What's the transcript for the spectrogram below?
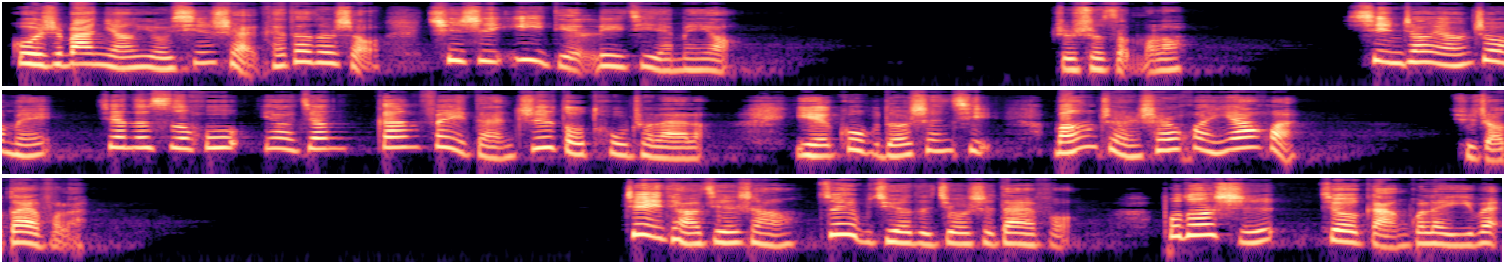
顾十八娘有心甩开他的手，却是一点力气也没有。这是怎么了？信朝阳皱眉，见他似乎要将肝肺胆汁都吐出来了，也顾不得生气，忙转身唤丫鬟去找大夫来。这条街上最不缺的就是大夫，不多时就赶过来一位。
